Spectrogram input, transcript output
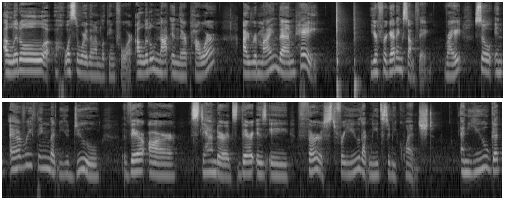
a little what's the word that I'm looking for? A little not in their power, I remind them, "Hey, you're forgetting something." Right? So in everything that you do, there are standards, there is a thirst for you that needs to be quenched. And you get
